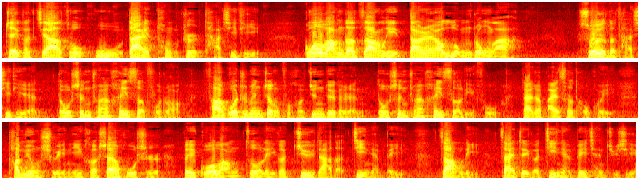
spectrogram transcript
这个家族五代统治塔希提，国王的葬礼当然要隆重啦。所有的塔希提人都身穿黑色服装，法国殖民政府和军队的人都身穿黑色礼服，戴着白色头盔。他们用水泥和珊瑚石为国王做了一个巨大的纪念碑。葬礼在这个纪念碑前举行。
